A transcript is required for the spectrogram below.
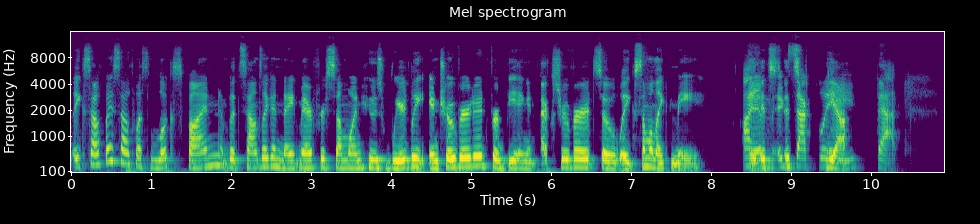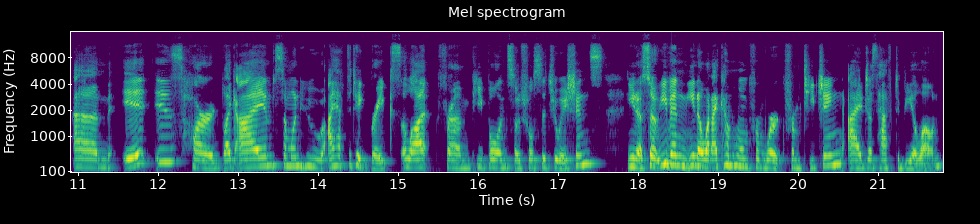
like South by Southwest looks fun, but sounds like a nightmare for someone who's weirdly introverted for being an extrovert. So like someone like me. I am it's, exactly it's, yeah. that. Um, it is hard. Like I am someone who I have to take breaks a lot from people and social situations. You know, so even, you know, when I come home from work from teaching, I just have to be alone.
